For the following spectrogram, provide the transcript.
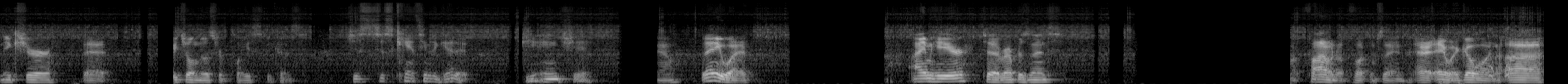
make sure that Rachel knows her place because just just can't seem to get it. She ain't shit. Know. But anyway, I'm here to represent. I don't know what the fuck I'm saying. All right, anyway, go on. Uh,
